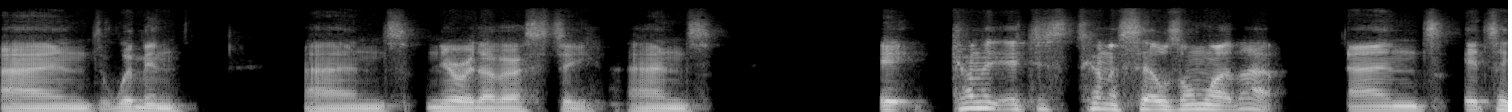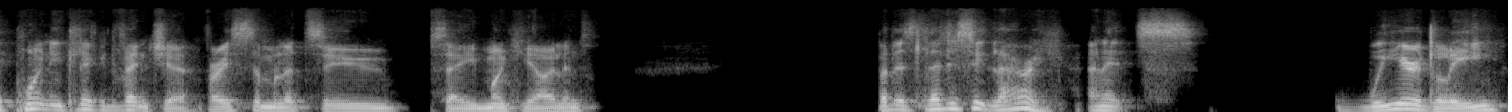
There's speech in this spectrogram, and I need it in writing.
and women and neurodiversity. And it kind of it just kind of sails on like that. And it's a point and click adventure very similar to say monkey island. But it's Suit larry and it's weirdly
